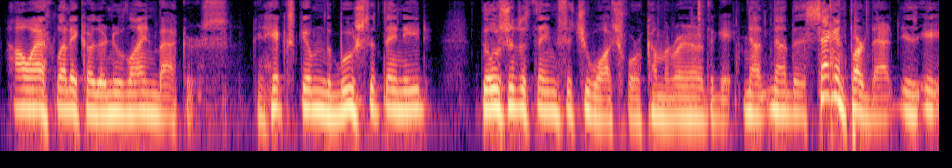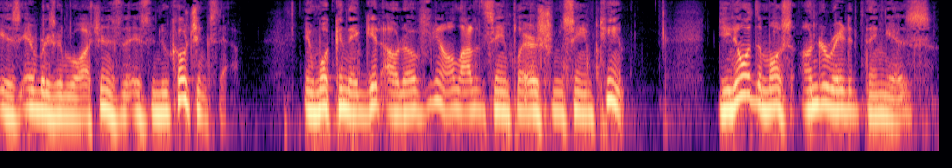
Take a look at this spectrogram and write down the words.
How athletic are their new linebackers? Can Hicks give them the boost that they need? Those are the things that you watch for coming right out of the gate. Now, now the second part of that is, is everybody's going to be watching is the, is the new coaching staff, and what can they get out of you know a lot of the same players from the same team. Do you know what the most underrated thing is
